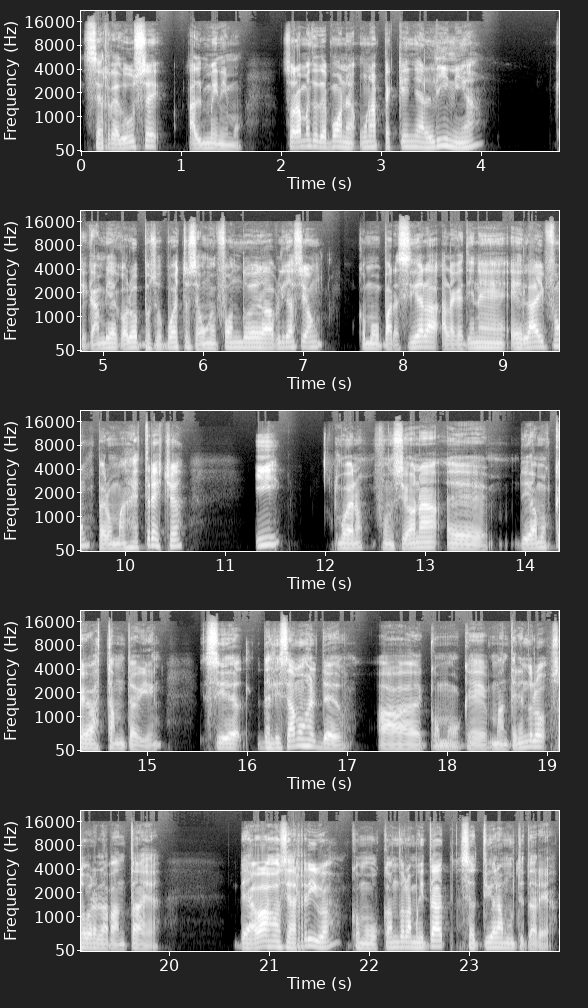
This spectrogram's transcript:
se reduce al mínimo. Solamente te pone una pequeña línea que cambia de color, por supuesto, según el fondo de la aplicación, como parecida a la, que tiene el iPhone, pero más estrecha. Y bueno, funciona, eh, digamos que bastante bien. Si deslizamos el dedo, ah, como que manteniéndolo sobre la pantalla, de abajo hacia arriba, como buscando la mitad, se activa la multitarea.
